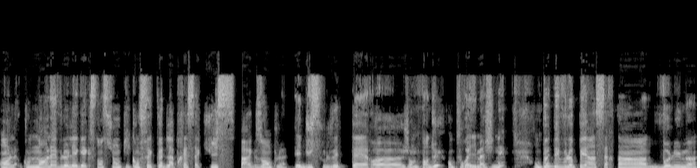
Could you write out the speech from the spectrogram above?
enlève le leg extension puis qu'on fait que de la presse à cuisse par exemple et du soulevé de terre euh, jambes tendues, on pourrait imaginer, on peut développer un certain volume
